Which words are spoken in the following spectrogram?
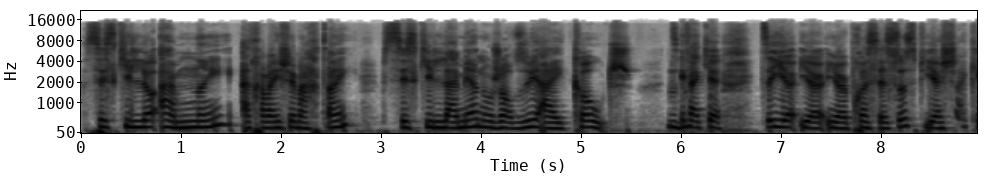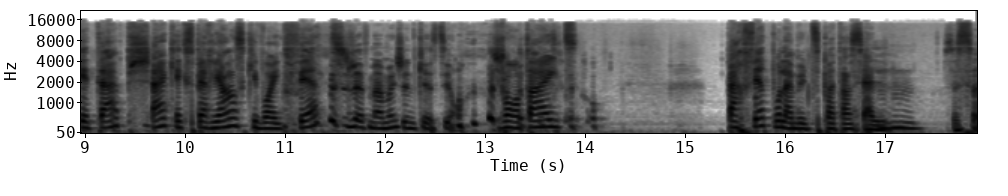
c'est ce qui l'a amené à travailler chez Martin. puis C'est ce qui l'amène aujourd'hui à être coach. Tu sais, Fait que, tu sais, il y a, y y un processus, puis il y a chaque étape, chaque expérience qui va être faite, je lève ma main, j'ai une question. vont être parfaites pour la multipotentielle. C'est ça?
